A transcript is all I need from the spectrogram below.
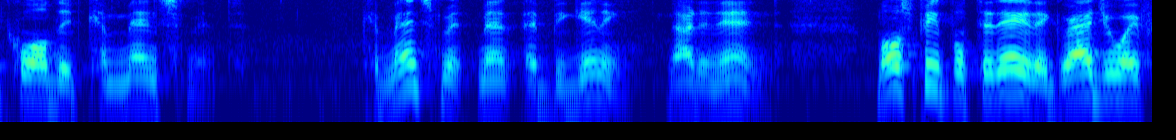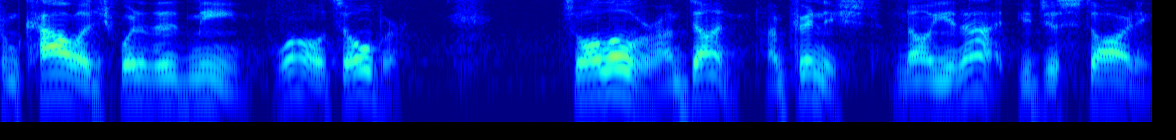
called it commencement. Commencement meant a beginning, not an end. Most people today, they graduate from college, what does it mean? Well, it's over. It's all over. I'm done. I'm finished. No, you're not. You're just starting,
